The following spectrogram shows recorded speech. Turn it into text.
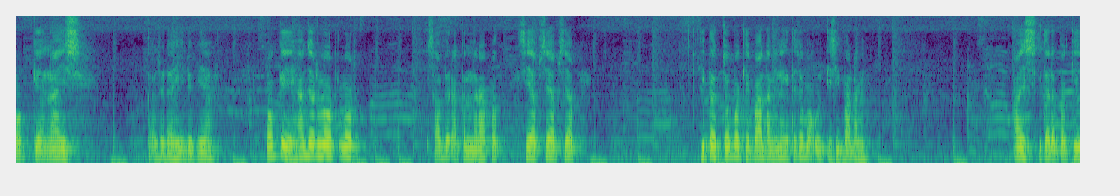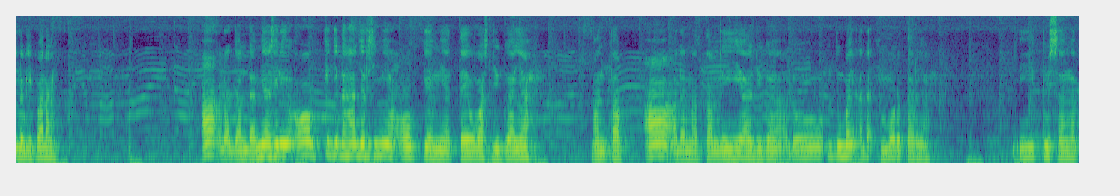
Oke, okay, nice. Kau sudah hidup ya. Oke, okay, hajar Lord, Lord. Sabar akan merapat. Siap, siap, siap. Kita coba ke badang. Ini kita coba ulti si badang. Nice, kita dapat kill dari badang. Ah, ada janda Mia sini. Oke, kita hajar si Mia. Oke, Mia tewas juga ya. Mantap. Ah ada Natalia juga. Aduh untung baik ada immortalnya. Itu sangat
